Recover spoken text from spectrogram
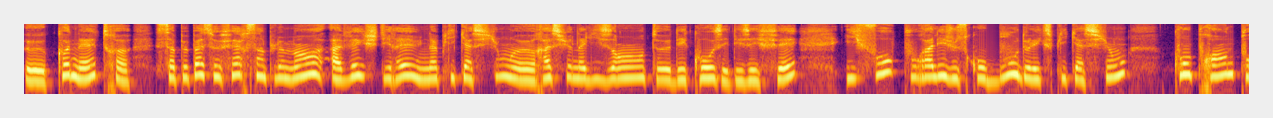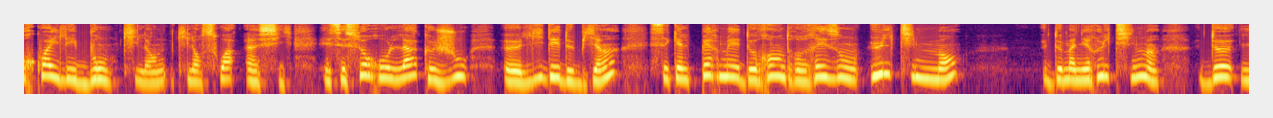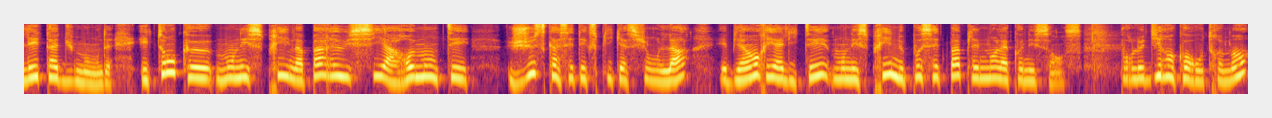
euh, connaître, ça peut pas se faire simplement avec, je dirais, une application euh, rationalisante des causes et des effets. Il faut, pour aller jusqu'au bout de l'explication, comprendre pourquoi il est bon qu'il en, qu'il en soit ainsi. Et c'est ce rôle-là que joue euh, l'idée de bien, c'est qu'elle permet de rendre raison ultimement de manière ultime de l'état du monde. Et tant que mon esprit n'a pas réussi à remonter jusqu'à cette explication-là, eh bien, en réalité, mon esprit ne possède pas pleinement la connaissance. Pour le dire encore autrement,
